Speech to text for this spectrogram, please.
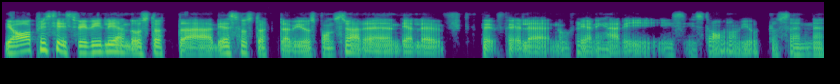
Ja, precis. Vi vill ju ändå stötta. Dels så stöttar vi och sponsrar en del eh, för, för, eller någon förening här i, i, i stan har vi gjort och sen eh,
